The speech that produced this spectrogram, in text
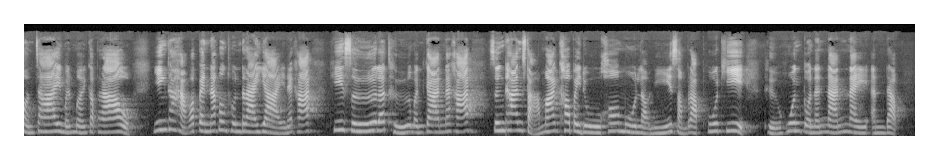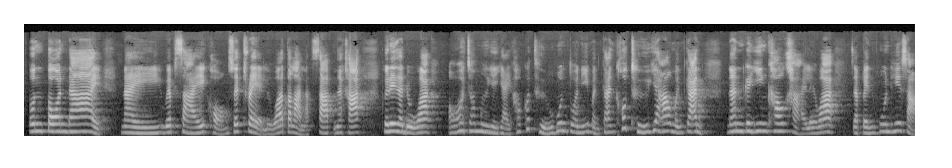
สนใจเหมือนเหมือนกับเรา ยิ่งถ้าหากว่าเป็นนักลงทุนรายใหญ่นะคะ ที่ซื้อและถือเหมือนกันนะคะ ซึ่งท่านสามารถเข้าไปดูข้อมูลเหล่านี้สำหรับผู้ที่ถือหุ้นตัวนั้นๆ ในอันดับ ต้นๆได้ในเว็บไซต์ของ s e t Trade หรือว่าตลาดหลักทรัพย์นะคะ เพื่อที่จะดูว่าอ๋อเจ้ามือใหญ่ๆเขาก็ถือหุ้นตัวนี้เหมือนกันเขาถือยาวเหมือนกัน นั่นก็ยิ่งเข้าข่ายเลยว่า จะเป็นหุ้นที่สา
